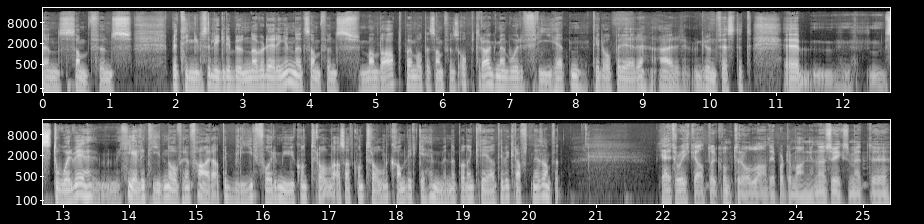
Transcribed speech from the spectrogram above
en samfunnsbetingelse ligger i bunnen av vurderingen. Et samfunnsmandat, på en måte et samfunnsoppdrag, men hvor friheten til å operere er grunnfestet. Eh, står vi hele tiden overfor en fare at det blir for mye kontroll? Altså at kontrollen kan virke hemmende på den kreative kraften i samfunnet? Jeg tror ikke at kontroll av departementenes virksomhet uh,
